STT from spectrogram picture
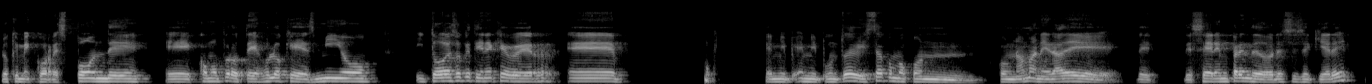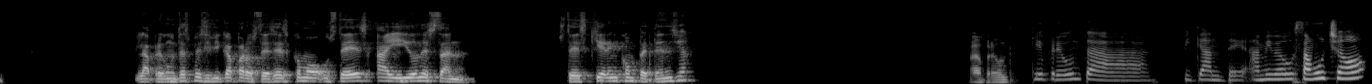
lo que me corresponde, eh, cómo protejo lo que es mío y todo eso que tiene que ver, eh, en, mi, punto de vista, como con, una manera de, de ser emprendedores, si se quiere. La pregunta específica para ustedes es como, ustedes ahí donde están, ¿ustedes quieren competencia? Buena pregunta. Qué pregunta picante. A mí me gusta mucho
